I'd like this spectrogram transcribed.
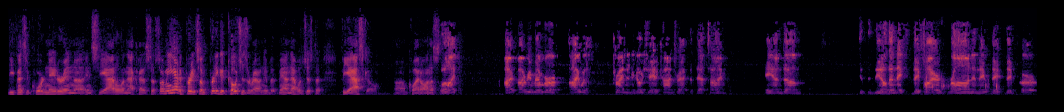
defensive coordinator in uh, in Seattle and that kind of stuff. So I mean, he had a pretty some pretty good coaches around him, but man, that was just a fiasco, um, quite honestly. Well, I, I I remember I was trying to negotiate a contract at that time, and um, you know, then they they fired Ron and they they they or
